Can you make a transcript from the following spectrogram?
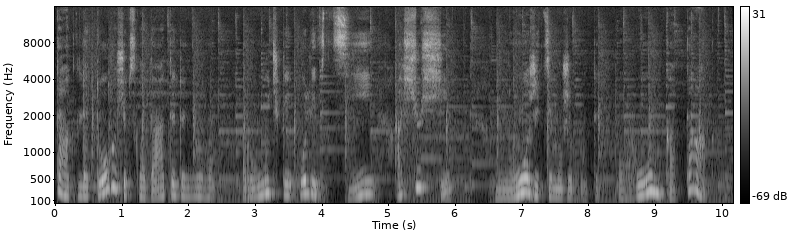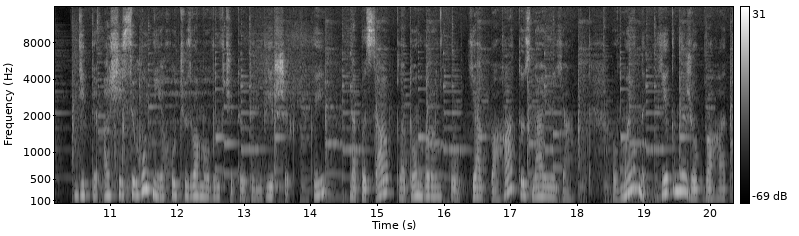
Так, для того, щоб складати до нього ручки, олівці, а що ще? Ножиці може бути, гумка, так. Діти, а ще сьогодні я хочу з вами вивчити один віршик, який написав Платон Воронько. Як багато знаю я. В мене є книжок багато,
